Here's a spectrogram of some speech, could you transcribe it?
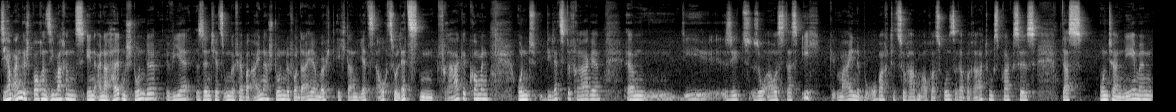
Sie haben angesprochen, Sie machen es in einer halben Stunde. Wir sind jetzt ungefähr bei einer Stunde. Von daher möchte ich dann jetzt auch zur letzten Frage kommen. Und die letzte Frage, ähm, die sieht so aus, dass ich meine beobachtet zu haben, auch aus unserer Beratungspraxis, dass Unternehmen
